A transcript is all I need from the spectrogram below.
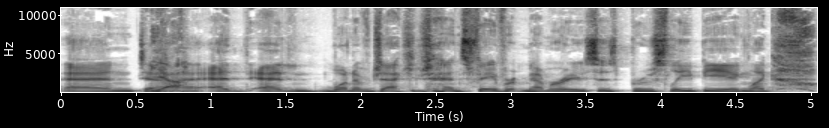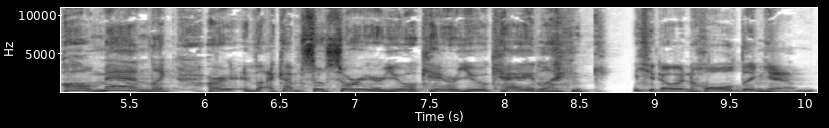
And uh, Yeah. and and one of Jackie Chan's favorite memories is Bruce Lee being like, "Oh man, like, are like I'm so sorry. Are you okay? Are you okay?" Like, you know, and holding him.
